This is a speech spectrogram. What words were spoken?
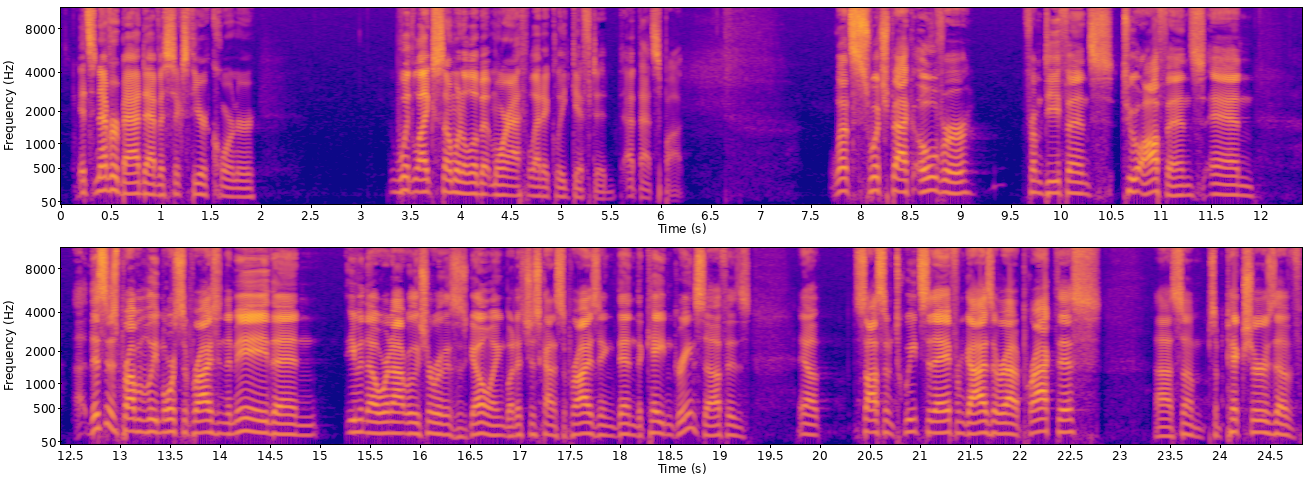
it's never bad to have a sixth year corner. Would like someone a little bit more athletically gifted at that spot. let's switch back over from defense to offense. And uh, this is probably more surprising to me than, even though we're not really sure where this is going, but it's just kind of surprising. Than the Cayden Green stuff is, you know, saw some tweets today from guys that were out of practice, uh, some some pictures of.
